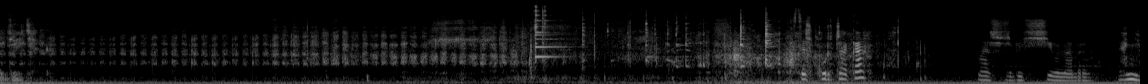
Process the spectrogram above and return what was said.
O, dzieciak. Chcesz kurczaka? Masz, żebyś sił nabrał. A nie.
